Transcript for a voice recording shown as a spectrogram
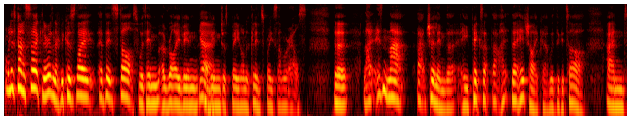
Well, it's kind of circular, isn't it? Because like it starts with him arriving, Yeah. having just been on a killing spree somewhere else. The like, isn't that that chilling that he picks up that that hitchhiker with the guitar, and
